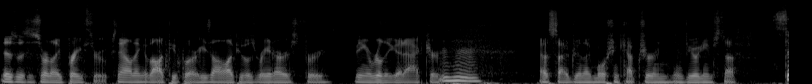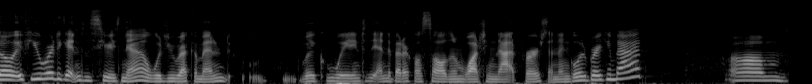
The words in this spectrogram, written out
this was his sort of like breakthrough. Because now I think a lot of people are he's on a lot of people's radars for being a really good actor hmm outside of doing like motion capture and, and video game stuff. So, if you were to get into the series now, would you recommend like waiting to the end of Better Call Saul and watching that first, and then go to Breaking Bad, Um,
